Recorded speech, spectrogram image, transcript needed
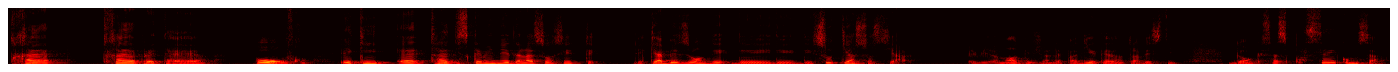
très, très précaire, pauvre, et qui est très discriminée dans la société, et qui a besoin de, soutien social. Évidemment que je n'ai pas dit qu'elle est un travesti. Donc ça se passait comme ça.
